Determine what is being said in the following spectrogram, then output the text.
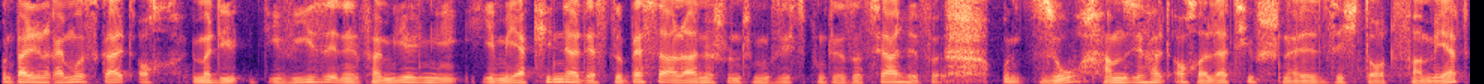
Und bei den Remos galt auch immer die die Wiese in den Familien, je mehr Kinder, desto besser, alleine schon zum Gesichtspunkt der Sozialhilfe. Und so haben sie halt auch relativ schnell sich dort vermehrt.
